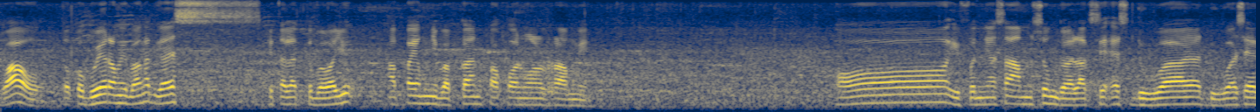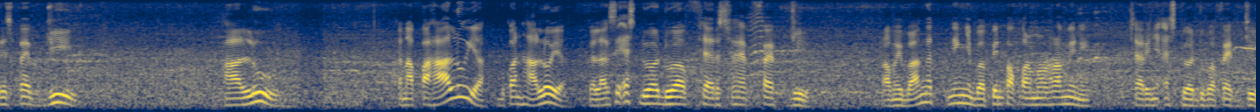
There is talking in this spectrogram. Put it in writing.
Wow, toko gue rame banget guys. Kita lihat ke bawah yuk. Apa yang menyebabkan Pakuan Mall rame? Oh, eventnya Samsung Galaxy S2 2 series 5G. Halu. Kenapa halu ya? Bukan halo ya. Galaxy S2 2 series 5G. Rame banget. Ini nyebabin Pakuan Mall rame nih. Serinya S2 2 5G.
